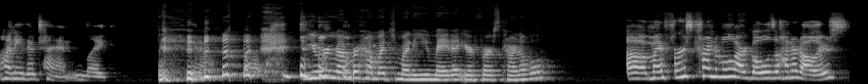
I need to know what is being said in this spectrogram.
honey, they're 10. Like, you know, do you remember how much money you made at your first carnival? Uh, my first carnival, our goal was $100.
